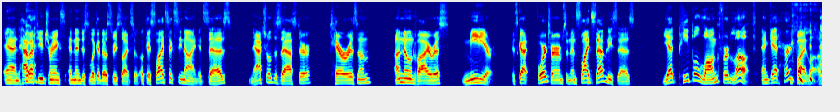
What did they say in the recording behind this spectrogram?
and have yeah. a few drinks and then just look at those three slides. So okay, slide 69. It says natural disaster, terrorism, unknown virus, meteor. It's got four terms, and then slide 70 says Yet people long for love and get hurt by love.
